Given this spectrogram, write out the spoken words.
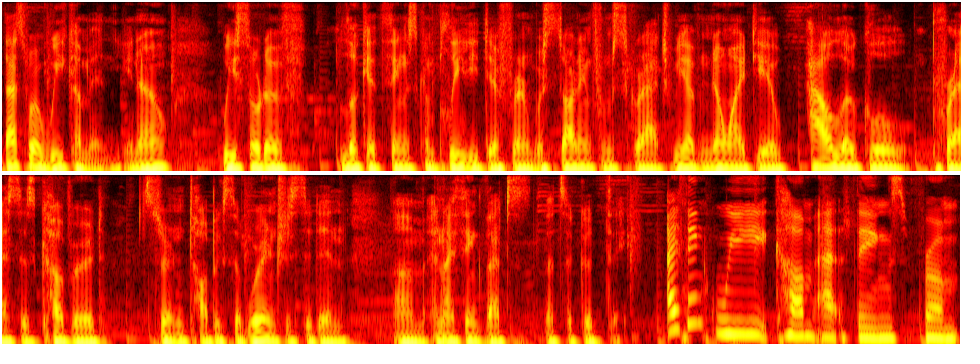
that's where we come in. You know, we sort of look at things completely different. We're starting from scratch. We have no idea how local press has covered certain topics that we're interested in, um, and I think that's that's a good thing. I think we come at things from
